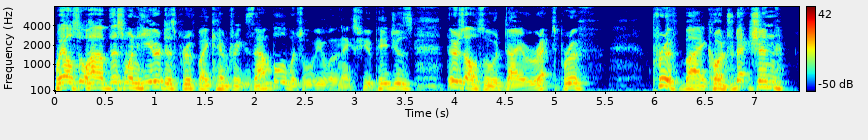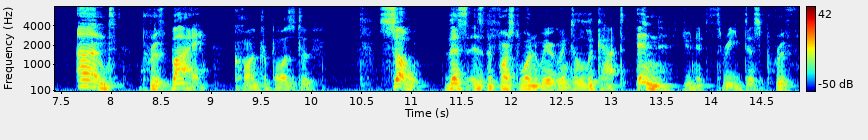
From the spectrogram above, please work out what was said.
We also have this one here, disproof by counterexample, which will be over the next few pages. There's also direct proof, proof by contradiction, and proof by contrapositive. So, this is the first one we are going to look at in Unit 3, Disproof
